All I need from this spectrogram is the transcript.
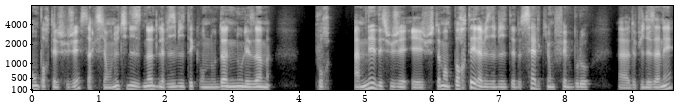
ont porté le sujet, c'est-à-dire que si on utilise notre, la visibilité qu'on nous donne, nous les hommes, pour amener des sujets et justement porter la visibilité de celles qui ont fait le boulot euh, depuis des années,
